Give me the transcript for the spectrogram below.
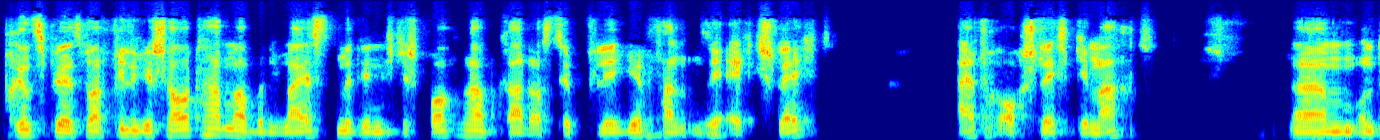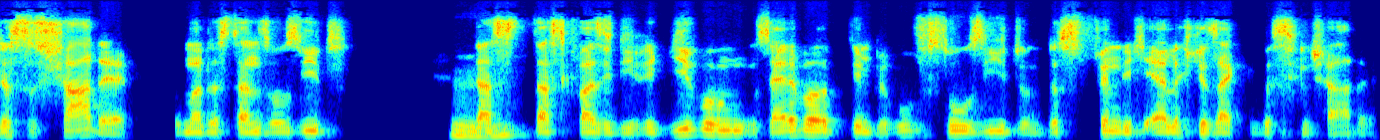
prinzipiell zwar viele geschaut haben, aber die meisten, mit denen ich gesprochen habe, gerade aus der Pflege, fanden sie echt schlecht einfach auch schlecht gemacht. Ähm, und das ist schade, wenn man das dann so sieht, mhm. dass, dass quasi die Regierung selber den Beruf so sieht. Und das finde ich ehrlich gesagt ein bisschen schade.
